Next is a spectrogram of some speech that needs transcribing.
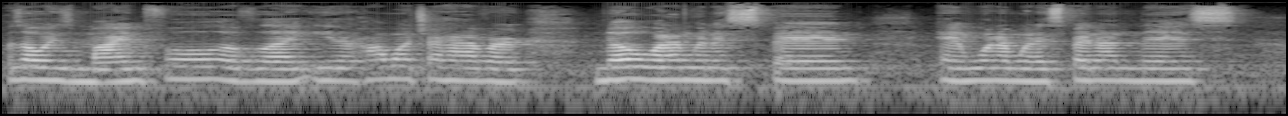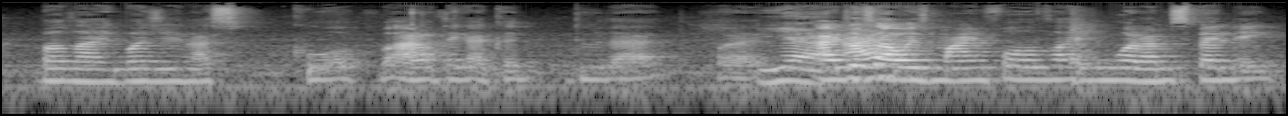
was always mindful of, like, either how much I have or know what I'm gonna spend and what I'm gonna spend on this. But, like, budgeting, that's cool. But I don't think I could do that. But Yeah, I'm just I- always mindful of, like, what I'm spending.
